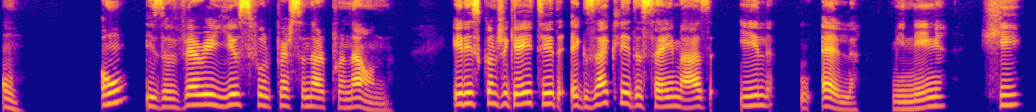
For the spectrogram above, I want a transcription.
on? On is a very useful personal pronoun. It is conjugated exactly the same as il ou elle, meaning he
